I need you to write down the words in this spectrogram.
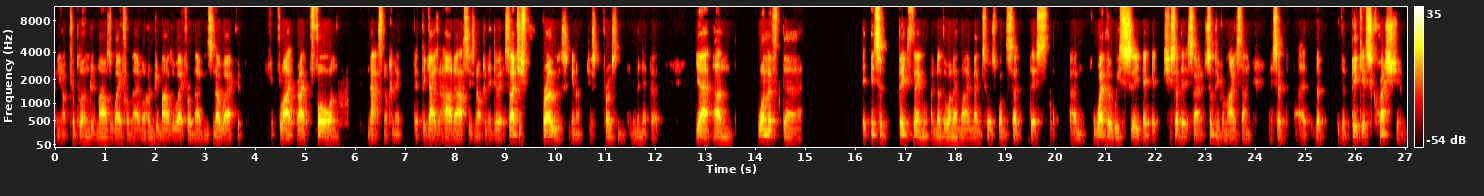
you know, a couple of hundred miles away from home, a hundred miles away from home. There's no way I could fly, right? Fawn, nah, it's not going to, the, the, guy's a hard ass, he's not going to do it. So I just froze, you know, just frozen in a minute. But yeah, um, one of the, it, it's a big thing. Another one of my mentors once said this, um, whether we see, it, it, she said it's uh, something from Einstein. It said uh, the, the biggest question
